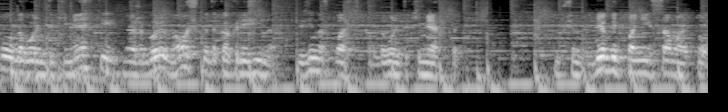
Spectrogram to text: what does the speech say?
Пол довольно-таки мягкий, но я же говорю, на ощупь это как резина. Резина с пластиком, довольно-таки мягкая. В общем, бегать по ней самое то.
